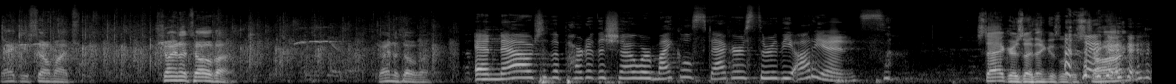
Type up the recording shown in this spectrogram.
Thank you so much. Shana Tova. Shana Tova. And now to the part of the show where Michael staggers through the audience. Staggers, I think, is a little strong.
